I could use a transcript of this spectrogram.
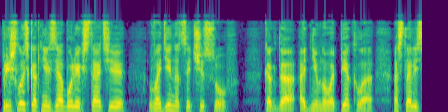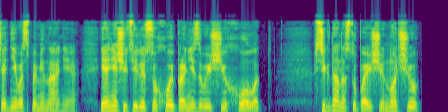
пришлось как нельзя более кстати в одиннадцать часов, когда от дневного пекла остались одни воспоминания, и они ощутили сухой пронизывающий холод, всегда наступающей ночью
